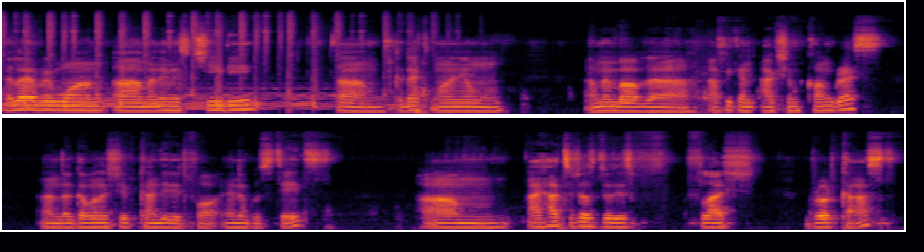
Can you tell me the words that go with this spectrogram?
Hello everyone, uh, my name is Chidi um, Cadet a member of the African Action Congress and the governorship candidate for Enugu State. Um, I had to just do this flash broadcast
